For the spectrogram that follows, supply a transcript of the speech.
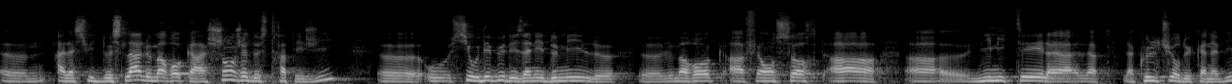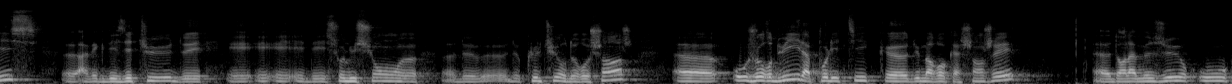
À la suite de cela, le Maroc a changé de stratégie. Euh, si au début des années 2000, euh, le Maroc a fait en sorte à, limiter la, culture du cannabis euh, avec des études et, des solutions de, culture de rechange, aujourd'hui la politique du Maroc a changé dans la mesure où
